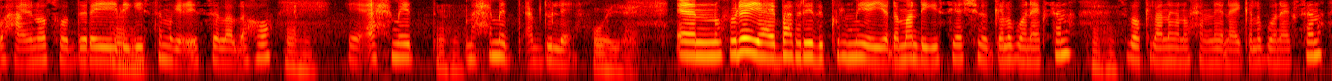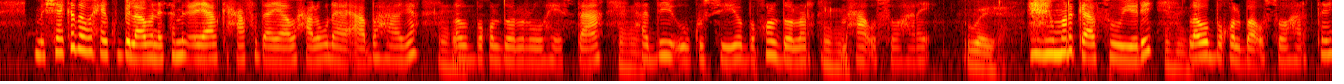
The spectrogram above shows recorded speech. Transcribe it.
waxaa inoo soo diray dhegeysta magaciisa la dhaho ee axmed maxamed cabdulle. Wuxuu leeyahay bahdareeda kulmiya iyo dhammaan dhegeystayaasha galab wanaagsan. Sidoo kale annagana waxaan leenahay galab wanaagsan. Sheekada waxay ku bilaabanaysaa mid ciyaalka xaafadda ayaa waxaa lagu dhahay aabahaaga. Laba boqol dollar uu haystaa. Haddii uu ku siiyo boqol dollar maxaa u soo haray markaasuu yidhi laba boqol baa u soo hartay.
